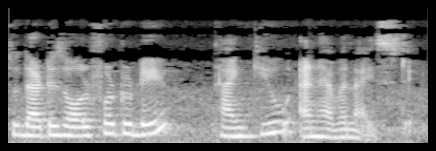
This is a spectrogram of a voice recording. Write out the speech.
So that is all for today. Thank you and have a nice day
